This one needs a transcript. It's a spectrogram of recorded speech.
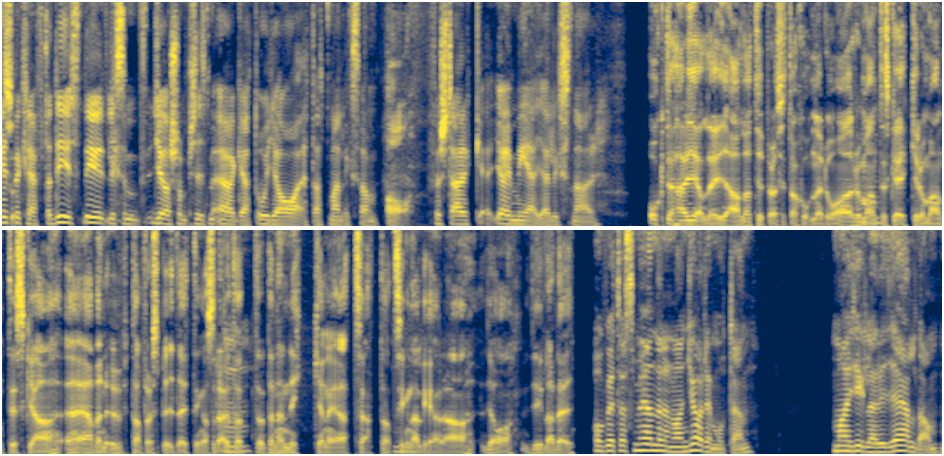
Det är ett bekräftat. Det, är, det är liksom, gör som precis med ögat och jaet, att man liksom Ja. förstärker. Jag är med, jag lyssnar. Och det här gäller i alla typer av situationer då. Romantiska, icke-romantiska, eh, även utanför speeddating och sådär. Mm. Att den här nicken är ett sätt att signalera, jag gillar dig. Och vet du vad som händer när någon gör det mot en? Man gillar ihjäl dem.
